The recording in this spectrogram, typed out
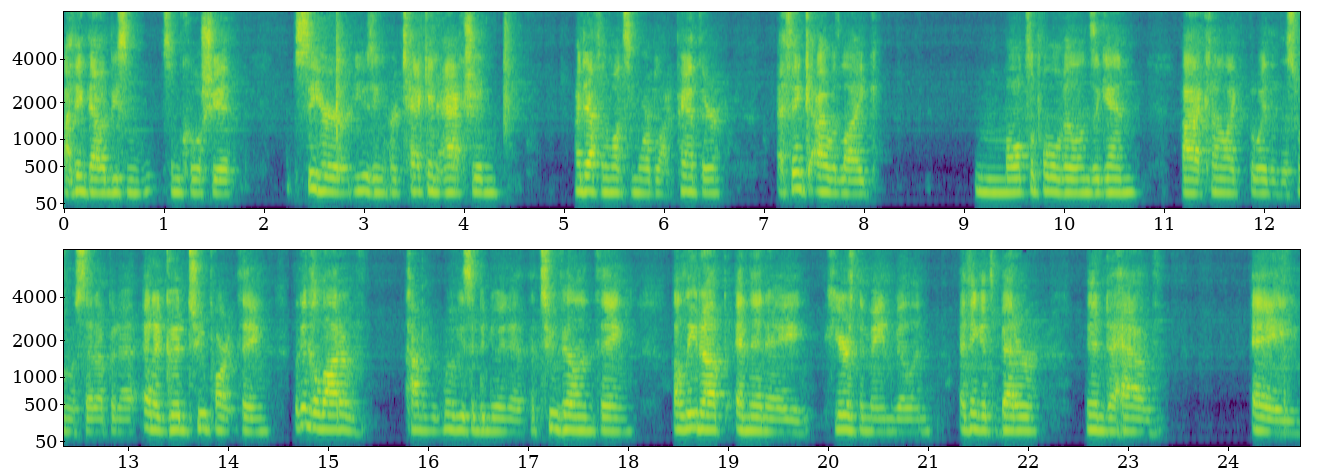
I think that would be some some cool shit. See her using her tech in action. I definitely want some more Black Panther. I think I would like multiple villains again. I kind of like the way that this one was set up in a in a good two part thing. I think a lot of comic book movies have been doing a, a two villain thing, a lead up, and then a here's the main villain. I think it's better than to have a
